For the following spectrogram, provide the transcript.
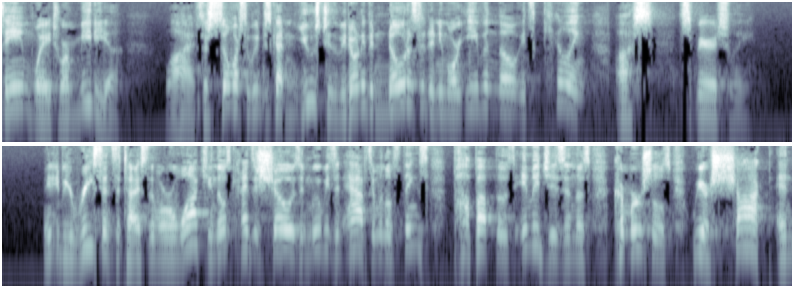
same way to our media lives. There's so much that we've just gotten used to that we don't even notice it anymore, even though it's killing us spiritually. We need to be resensitized so that when we're watching those kinds of shows and movies and apps, and when those things pop up, those images and those commercials, we are shocked and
